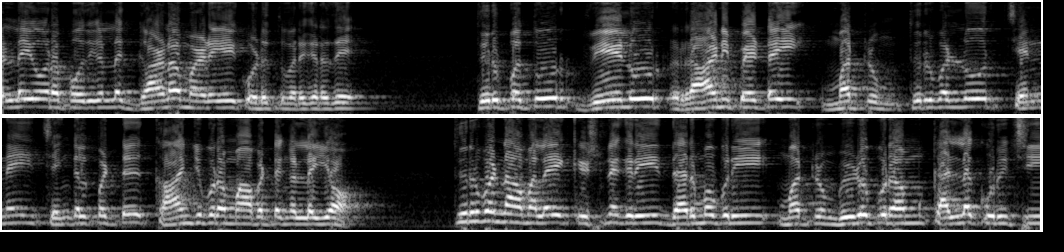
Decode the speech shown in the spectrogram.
எல்லையோர பகுதிகளில் கனமழையை கொடுத்து வருகிறது. திருப்பத்தூர் வேலூர் ராணிப்பேட்டை மற்றும் திருவள்ளூர் சென்னை செங்கல்பட்டு காஞ்சிபுரம் மாவட்டங்கள்லையும் திருவண்ணாமலை கிருஷ்ணகிரி தருமபுரி மற்றும் விழுப்புரம் கள்ளக்குறிச்சி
